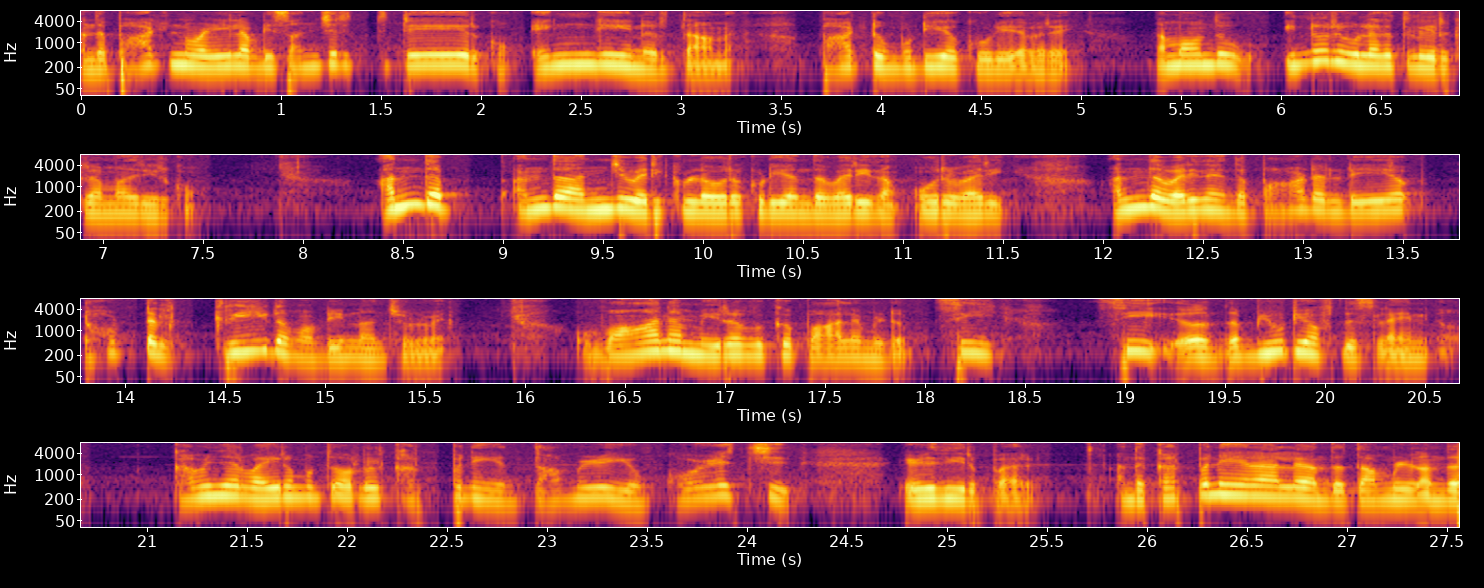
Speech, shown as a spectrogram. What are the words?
அந்த பாட்டின் வழியில் அப்படி சஞ்சரித்துட்டே இருக்கும். எங்கேயும் நிறுத்தாமல் பாட்டு முடியக்கூடிய வரை நம்ம வந்து இன்னொரு உலகத்தில் இருக்கிற மாதிரி இருக்கும். அந்த அந்த அஞ்சு வரிக்குள்ளே வரக்கூடிய அந்த வரி தான் ஒரு வரி. அந்த வரி தான் இந்த பாடலுடைய டோட்டல் கிரீடம் அப்படின்னு நான் சொல்லுவேன். வானம் இரவுக்கு பாலமிடும். See see the beauty of this line கவிஞர் வைரமுத்து அவர்கள் கற்பனையும் தமிழையும் குழைச்சி எழுதியிருப்பார். அந்த கற்பனையினால் அந்த தமிழ் அந்த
